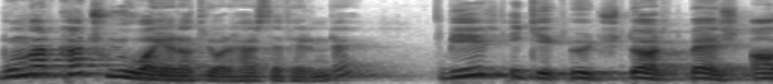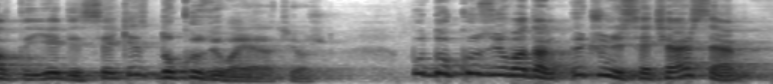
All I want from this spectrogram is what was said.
Bunlar kaç yuva yaratıyor her seferinde? 1, 2, 3, 4, 5, 6, 7, 8, 9 yuva yaratıyor. Bu 9 yuvadan 3'ünü seçersem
